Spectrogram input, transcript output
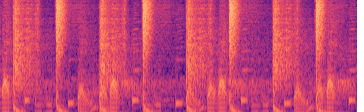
Thank you.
